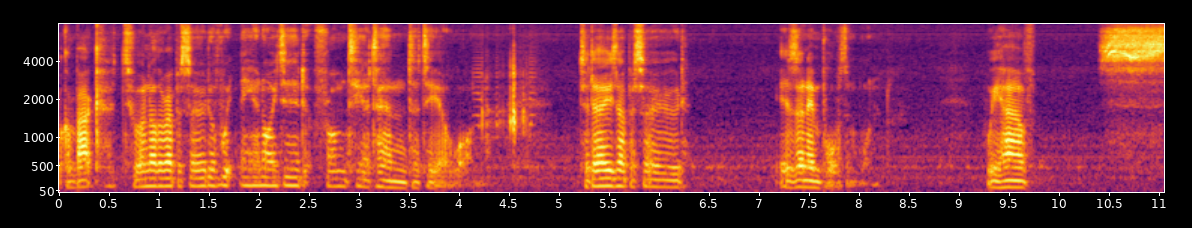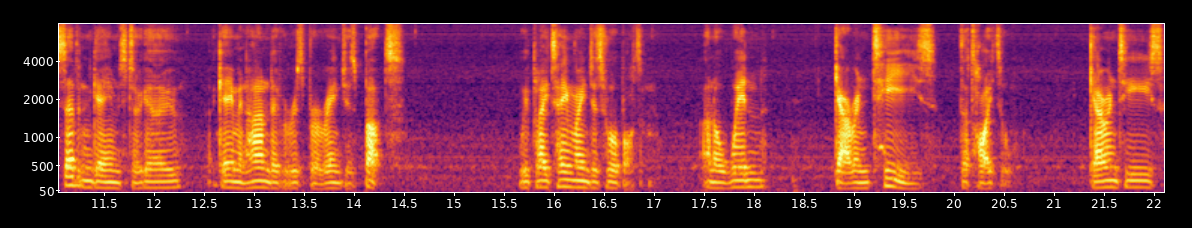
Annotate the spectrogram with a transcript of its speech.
Welcome back to another episode of Witney United from Tier 10 to Tier 1. Today's episode is an important one. We have seven games to go, a game in hand over Risborough Rangers, but we play Thame Rangers who are bottom, and a win guarantees the title, guarantees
